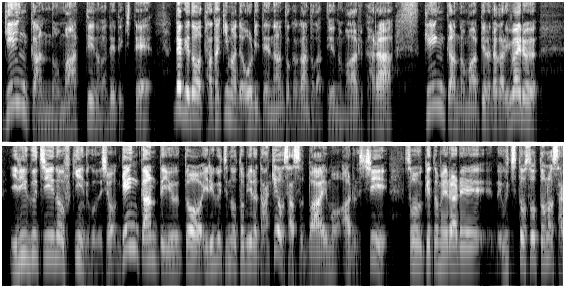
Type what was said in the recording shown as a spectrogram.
玄関の間っていうのが出てきてだけど叩きまで降りてなんとかかんとかっていうのもあるから玄関の間っていうのはだからいわゆる入り口の付近ってことでしょ？玄関っていうと入り口の扉だけを指す場合もあるしそう受け止められ内と外の境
